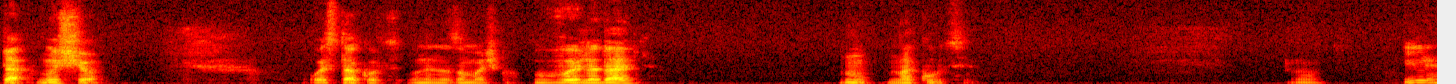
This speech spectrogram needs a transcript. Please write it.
Так, ну що? Ось так от вони на замочку виглядають. Ну, на курці. І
